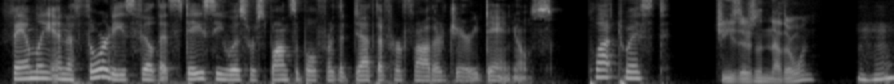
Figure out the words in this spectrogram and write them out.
family and authorities feel that Stacey was responsible for the death of her father, Jerry Daniels. Plot twist. Geez, there's another one? Mm-hmm.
